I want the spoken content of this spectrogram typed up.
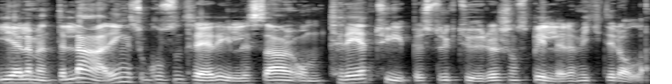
I elementet læring så konsentrerer Ille seg om tre typer strukturer som spiller en viktig rolle.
